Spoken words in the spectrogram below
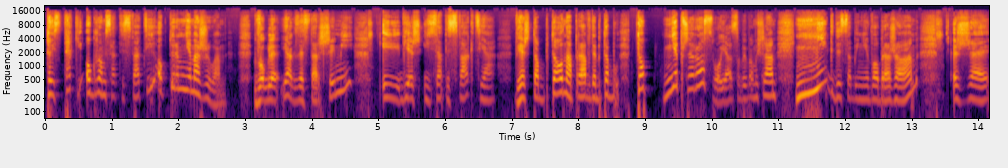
to jest taki ogrom satysfakcji, o którym nie marzyłam. W ogóle jak ze starszymi i wiesz, i satysfakcja, wiesz, to, to naprawdę, to, to nie przerosło. Ja sobie pomyślałam, nigdy sobie nie wyobrażałam, że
